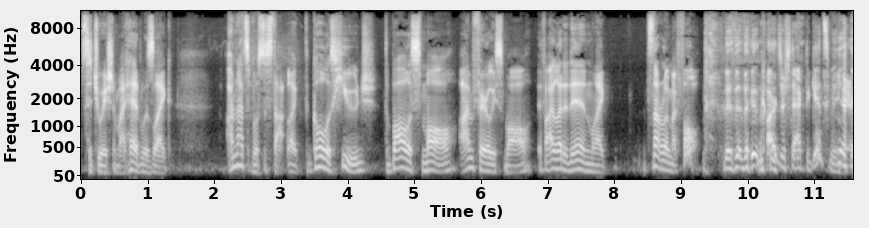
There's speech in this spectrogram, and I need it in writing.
situation in my head was like, I'm not supposed to stop. Like the goal is huge, the ball is small. I'm fairly small. If I let it in, like it's not really my fault. the, the, the, cards are stacked against me yeah,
